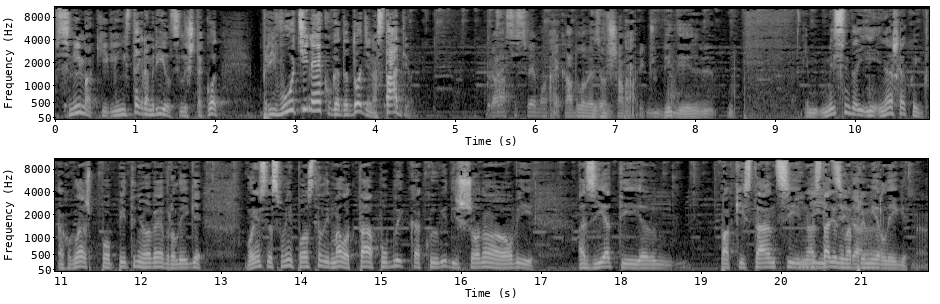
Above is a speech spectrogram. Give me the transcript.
snimak ili Instagram Reels ili šta god privući nekoga da dođe na stadion. Gasi sve mote kablove za šama priču. vidi mislim da i, i znaš kako ako gledaš po pitanju ove Evrolige bojim se da smo mi postali malo ta publika koju vidiš ono ovi Azijati Pakistanci Indici, na stadionima da, Premier Lige. Da.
